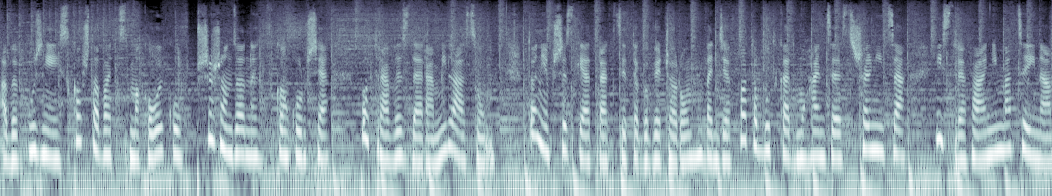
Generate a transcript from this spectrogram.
aby później skosztować smakołyków przyrządzonych w konkursie potrawy z darami lasu. To nie wszystkie atrakcje tego wieczoru. Będzie fotobudka Dmuchańce Strzelnica i strefa animacyjna.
